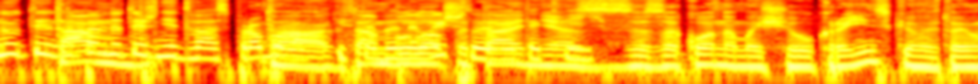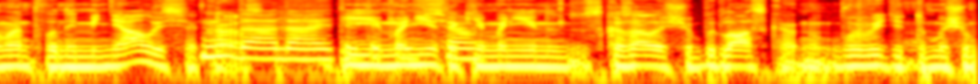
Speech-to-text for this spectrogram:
Ну, ти, там, напевно, тижні два спробував, так, і в там тебе було не вийшло. питання такий... з законами, що українськими, в той момент вони мінялися ну якраз. Ну, да, да, і, і мені такі мені сказали, що, будь ласка, ну виведіть, тому що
